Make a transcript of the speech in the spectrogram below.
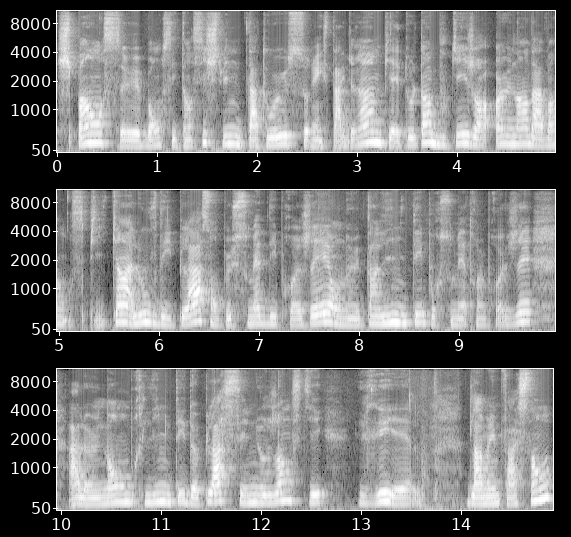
Je pense, euh, bon, ces temps-ci, je suis une tatoueuse sur Instagram, puis elle est tout le temps bookée genre un an d'avance. Puis quand elle ouvre des places, on peut soumettre des projets, on a un temps limité pour soumettre un projet, elle a un nombre limité de places, c'est une urgence qui est réel. De la même façon,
